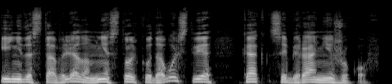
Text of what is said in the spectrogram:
и не доставляло мне столько удовольствия, как собирание жуков.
